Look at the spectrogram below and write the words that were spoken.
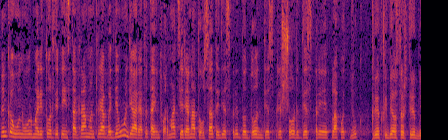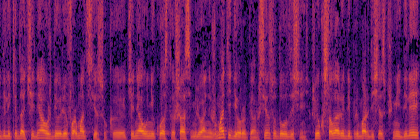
Încă un urmăritor de pe Instagram întreabă de unde are atâta informație Renata Osată despre Dodon, despre Șor, despre Plahotniuc? Cred că de asta își trebuie de lichidat CNA-ul și de reformat SES-ul, că CNA-ul ne costă 6 milioane jumate de euro pe an și SES-ul 25. Și eu cu salariul de primar de 15.000 de lei,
